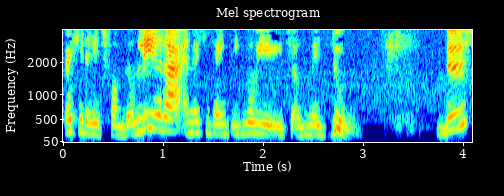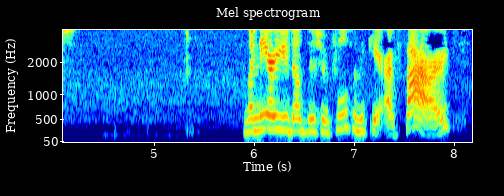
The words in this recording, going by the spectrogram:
dat je er iets van wil leren en dat je denkt, ik wil hier iets ook mee doen. Dus wanneer je dat dus een volgende keer ervaart,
